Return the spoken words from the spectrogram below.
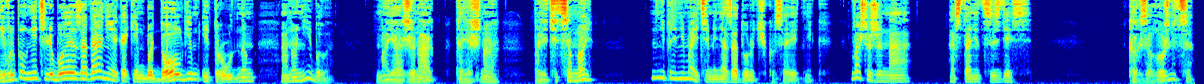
и выполнить любое задание, каким бы долгим и трудным оно ни было. Моя жена, конечно, полетит со мной. Не принимайте меня за дурочку, советник. Ваша жена останется здесь. Как заложница?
